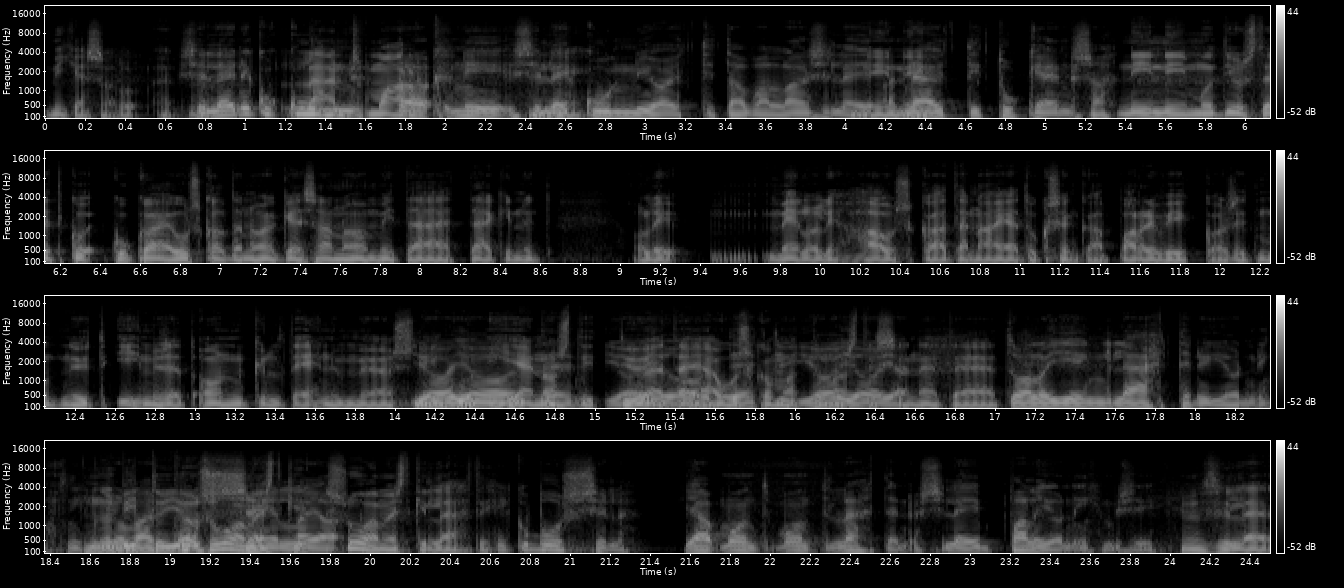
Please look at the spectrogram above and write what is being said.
mikä se on? Silleen, niinku kun, Landmark. Ta, niin, silleen Niin. kunnioitti tavallaan, silleen Niin, niin, niin. näytti tukensa. Niin, niin, mutta just, että ku- kukaan ei uskaltanut oikein sanoa mitään, että tämäkin nyt oli, meillä oli hauskaa tämän ajatuksen kanssa pari viikkoa sitten, mutta nyt ihmiset on kyllä tehnyt myös Joo, niin joo, on hienosti joo, työtä joo, ja tehty, uskomattomasti joo, joo, sen ja eteen. Tuolla on jengi lähtenyt jo niin, niin No vittu, joo, busseilla Suomestakin, ja Suomestakin lähti. niin kuin bussilla. Ja monta mont lähtenyt, sille ei paljon ihmisiä. No sille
